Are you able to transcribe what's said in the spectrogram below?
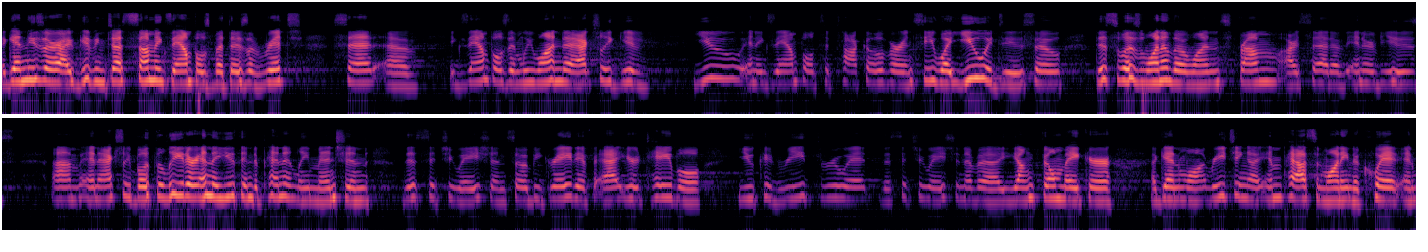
again, these are, I'm giving just some examples, but there's a rich set of examples, and we wanted to actually give you an example to talk over and see what you would do. So this was one of the ones from our set of interviews. Um, and actually both the leader and the youth independently mentioned this situation. So it'd be great if at your table you could read through it, the situation of a young filmmaker, again, want, reaching an impasse and wanting to quit, and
